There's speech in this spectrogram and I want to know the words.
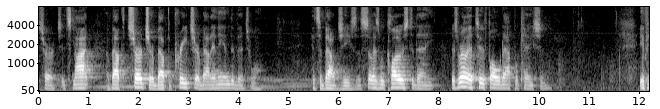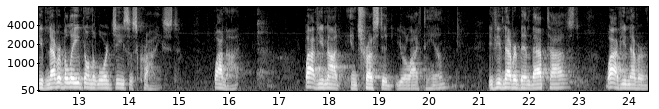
church, it's not about the church or about the preacher, about any individual. It's about Jesus. So as we close today, there's really a twofold application. If you've never believed on the Lord Jesus Christ, why not? Why have you not entrusted your life to Him? If you've never been baptized, why have you never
